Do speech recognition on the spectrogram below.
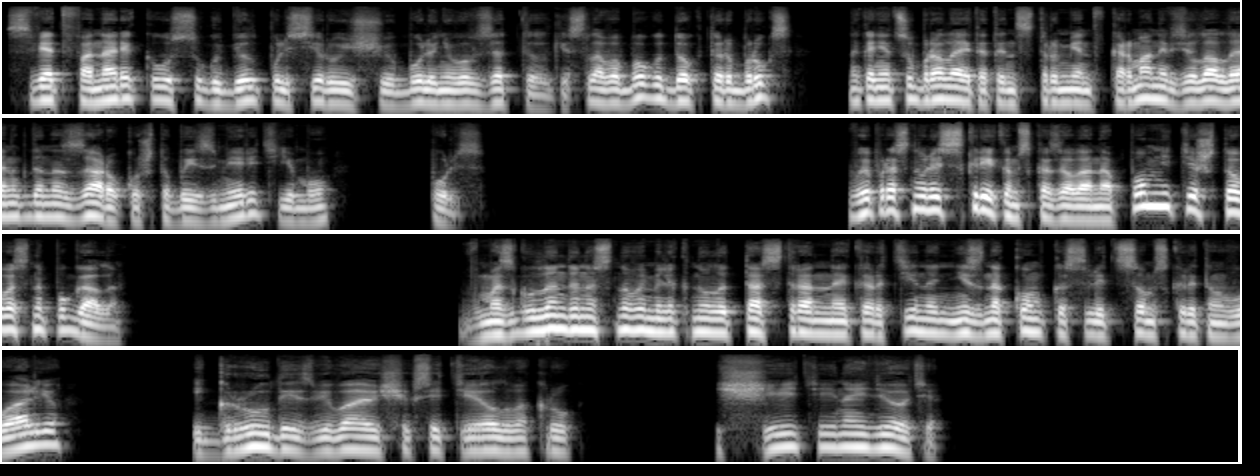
Свет фонарика усугубил пульсирующую боль у него в затылке. Слава богу, доктор Брукс наконец убрала этот инструмент в карман и взяла Лэнгдона за руку, чтобы измерить ему пульс. Вы проснулись с криком, сказала она. Помните, что вас напугало? В мозгу Лэндона снова мелькнула та странная картина, незнакомка с лицом скрытым вуалью и груды извивающихся тел вокруг. Ищите и найдете.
